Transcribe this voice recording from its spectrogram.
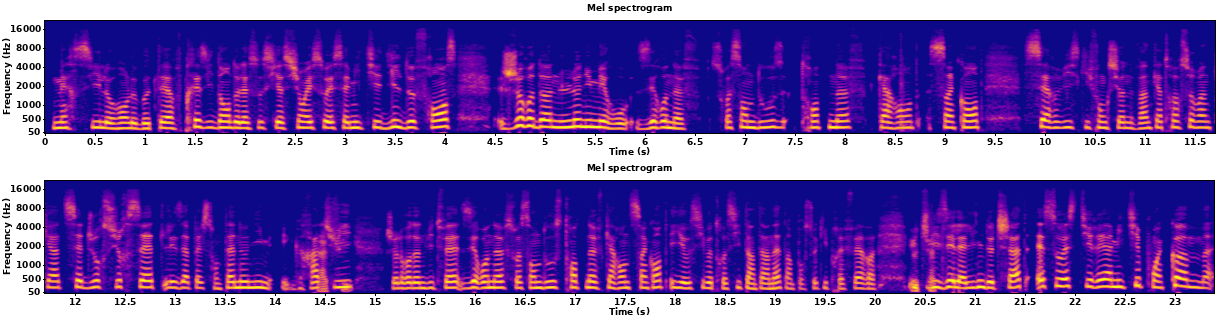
Merci Laurent Leboterve, président de l'association SOS Amitié d'Île-de-France. Je redonne le numéro 09 72 39 40 50. Service qui fonctionne 24 heures sur 24, 7 jours sur 7. Les appels sont anonymes et gratuits. Je le redonne vite fait 09 72 39 40 50. Et il y a aussi votre site internet hein, pour ceux qui préfèrent utiliser la ligne de chat sos-amitié.com.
